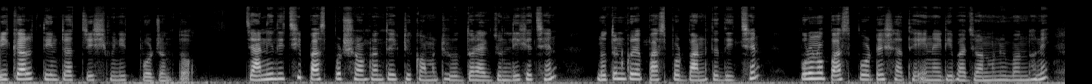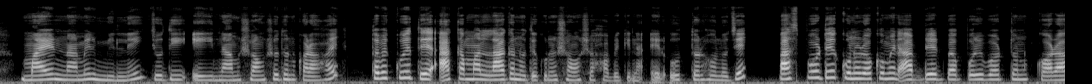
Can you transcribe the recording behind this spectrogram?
বিকাল তিনটা ত্রিশ মিনিট পর্যন্ত। জানিয়ে দিচ্ছি, পাসপোর্ট সংক্রান্ত একটি কমেন্টের উত্তর একজন লিখেছেন। নতুন করে পাসপোর্ট বানাতে দিচ্ছেন। পুরনো পাসপোর্টের সাথে এনআইডি বা জন্ম নিবন্ধনে মায়ের নামের মিল নেই। যদি এই নাম সংশোধন করা হয়, তবে কুয়েতে আকামা লাগানোতে কোনো সমস্যা হবে কিনা? এর উত্তর হলো যে, পাসপোর্টে কোনো রকমের আপডেট বা পরিবর্তন করা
